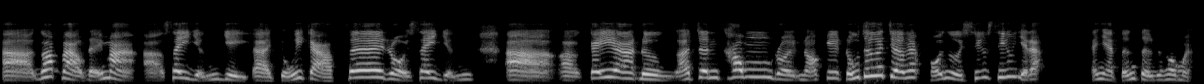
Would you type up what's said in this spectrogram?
à, góp vào để mà à, xây dựng gì? À, chuỗi cà phê rồi xây dựng à, à, cái à, đường ở trên không rồi nọ kia đủ thứ hết trơn á mỗi người xíu xíu vậy đó cả nhà tưởng tượng được không ạ?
